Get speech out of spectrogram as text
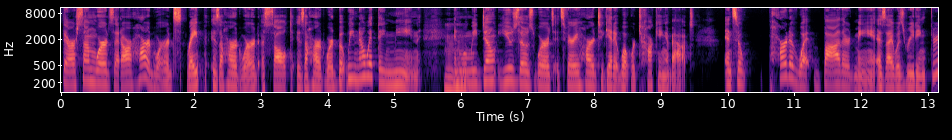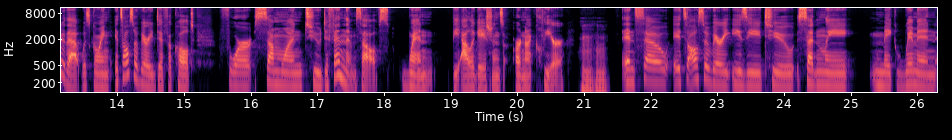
there are some words that are hard words. Rape is a hard word, assault is a hard word, but we know what they mean. Mm-hmm. And when we don't use those words, it's very hard to get at what we're talking about. And so part of what bothered me as I was reading through that was going, it's also very difficult for someone to defend themselves when the allegations are not clear. Mm-hmm. And so it's also very easy to suddenly make women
